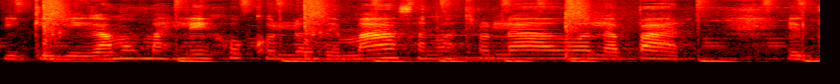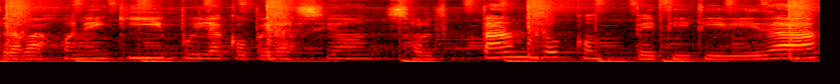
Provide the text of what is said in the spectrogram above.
y que llegamos más lejos con los demás a nuestro lado a la par. El trabajo en equipo y la cooperación, soltando competitividad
